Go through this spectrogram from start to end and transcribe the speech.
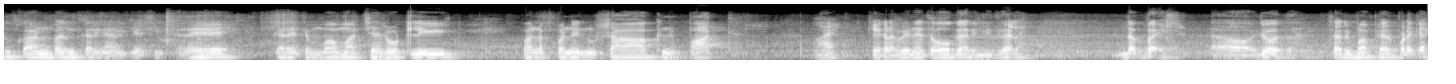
દુકાન બંધ કરીને આવી ગયા છીએ ઘરે. ઘરે જમવામાં છે રોટલી પાલક પનીરનું શાક ને ભાત. હા કેકડા બેને તો ઓગારી લીધું એટલે દબાઈ. જો તો શરીરમાં ફેર પડે કે?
